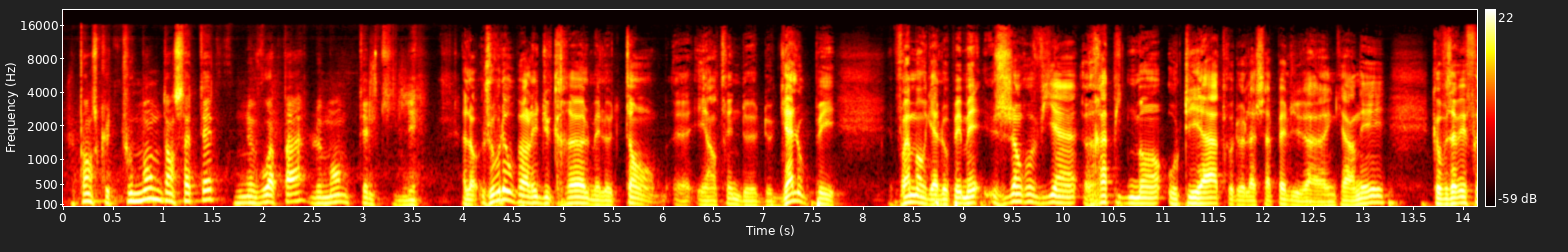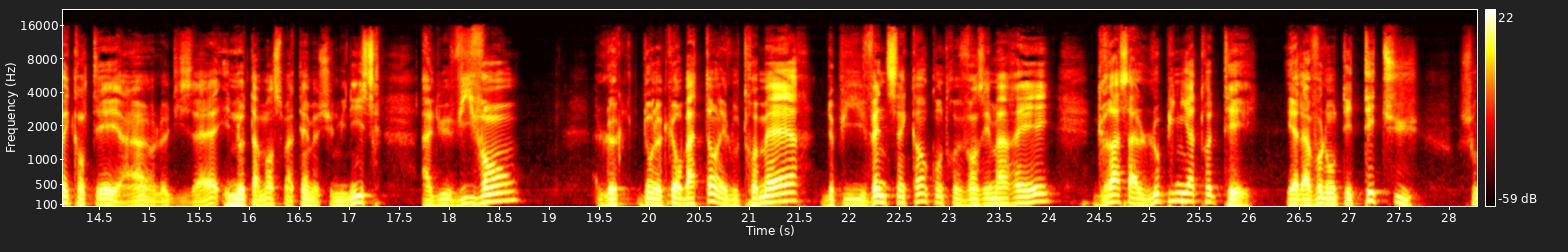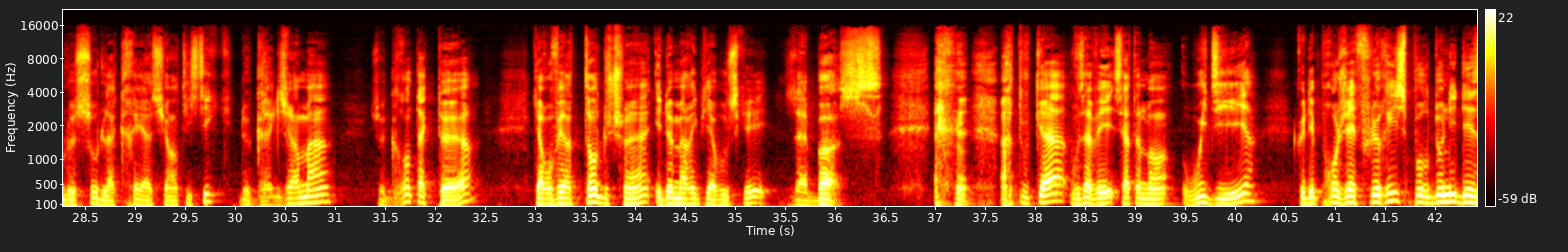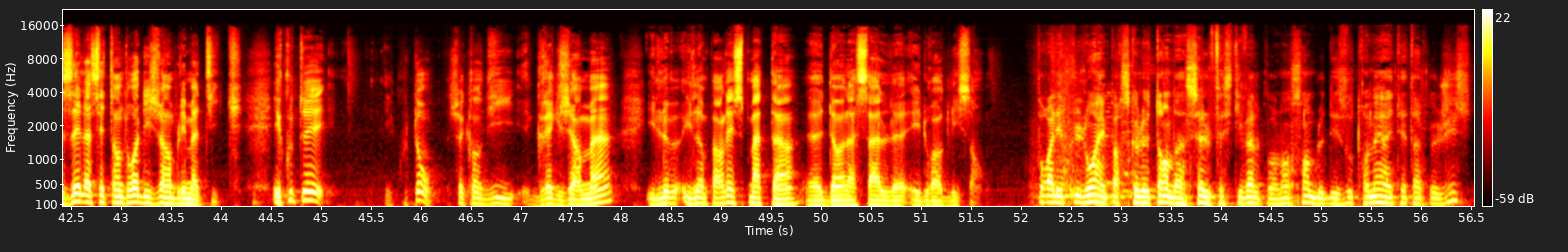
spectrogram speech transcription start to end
Je pense que tout le monde dans sa tête ne voit pas le monde tel qu'il est. Alors, je voulais vous parler du créole, mais le temps euh, est en train de, de galoper, vraiment galoper. Mais j'en reviens rapidement au théâtre de la Chapelle du Verre incarné, que vous avez fréquenté, hein, on le disait, et notamment ce matin, Monsieur le Ministre, un lieu vivant, dont le cœur battant est l'outre-mer, depuis 25 ans contre vents et marées, grâce à l'opiniâtreté et à la volonté têtue sous le sceau de la création artistique de Greg Germain, ce grand acteur, qui a ouvert tant de chemins, et de Marie-Pierre Bousquet, the boss. en tout cas, vous avez certainement oui dire que des projets fleurissent pour donner des ailes à cet endroit déjà emblématique. Écoutez, écoutons ce qu'en dit Greg Germain. Il, en parlait ce matin euh, dans la salle Édouard Glissant. Pour aller plus loin et parce que le temps d'un seul festival pour l'ensemble des Outre-mer était un peu juste,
